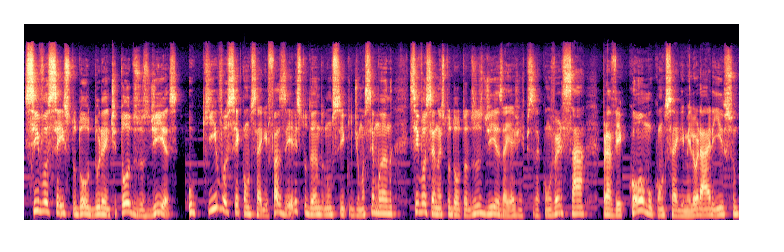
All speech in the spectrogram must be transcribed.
se você estudou durante todos os dias, o que você consegue fazer estudando num ciclo de uma semana. Se você não estudou todos os dias, aí a gente precisa conversar para ver como consegue melhorar isso.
